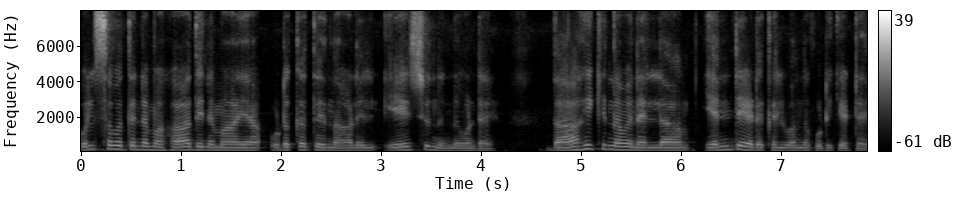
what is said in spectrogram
ഉത്സവത്തിന്റെ മഹാദിനമായ ഒടുക്കത്തെ നാളിൽ യേശു നിന്നുകൊണ്ട് ദാഹിക്കുന്നവനെല്ലാം എന്റെ അടുക്കൽ വന്ന് കുടിക്കട്ടെ.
